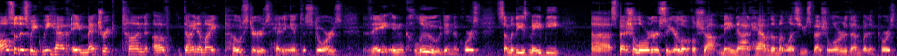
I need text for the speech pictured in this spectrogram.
Also, this week we have a metric ton of dynamite posters heading into stores. They include, and of course, some of these may be uh, special order, so your local shop may not have them unless you special order them. But of course,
